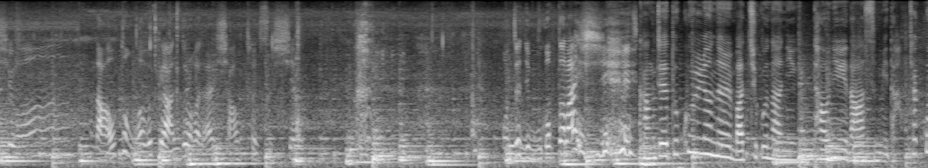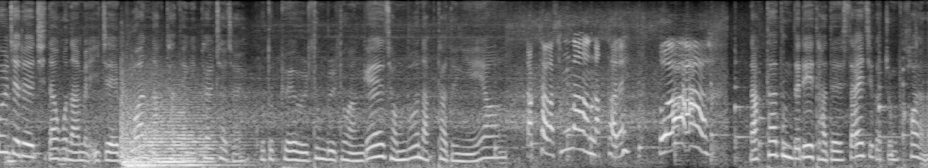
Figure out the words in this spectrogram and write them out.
시원. 나 아우터인가? 왜 이렇게 안 들어가지? 아이씨 아우터 있어. 어 어쩐지 무겁더라 이씨. 강제 토크 훈련을 마치고 나니 다운힐이 나왔습니다. 착골제를 지나고 나면 이제 무한 낙타등이 펼쳐져요. 고도표에 울퉁불퉁한 게 전부 낙타등이에요. 낙타가 상당한 낙타네. 우와. 낙타등들이 다들 사이즈가 좀 커요.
